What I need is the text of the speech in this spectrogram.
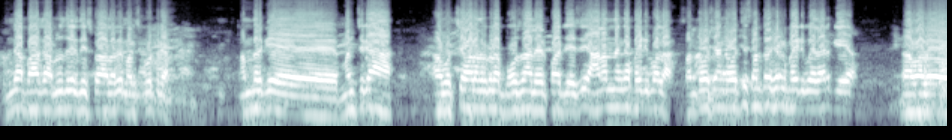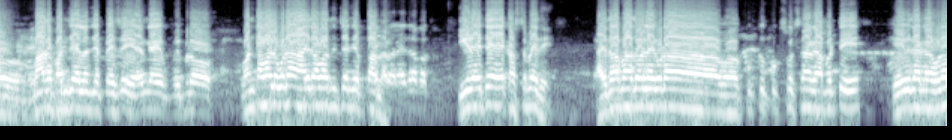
ఇంకా బాగా అభివృద్ధిలోకి తీసుకురావాలని మనస్ఫూర్తిగా అందరికి మంచిగా వచ్చే వాళ్ళందరూ కూడా భోజనాలు ఏర్పాటు చేసి ఆనందంగా బయటికి పోలా సంతోషంగా వచ్చి సంతోషంగా బయటికి పోయేదానికి వాళ్ళు బాగా పనిచేయాలని చెప్పేసి ఇంకా ఇప్పుడు వంట వాళ్ళు కూడా హైదరాబాద్ నుంచి అని చెప్తా ఉన్నారు. ఈడైతే కష్టమేది. హైదరాబాద్ వాళ్ళే కూడా కుక్ కుక్స్ వచ్చినారు కాబట్టి ఏ విధంగా కూడా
